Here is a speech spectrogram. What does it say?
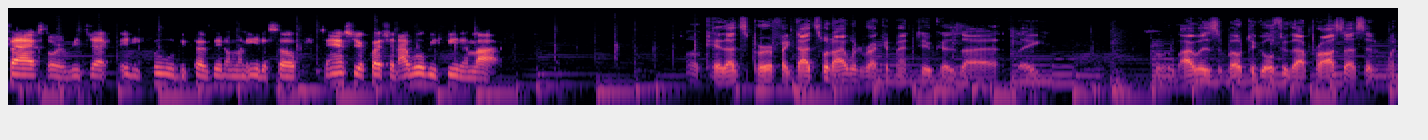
fast or reject any food because they don't want to eat it. So to answer your question, I will be feeding live. Okay, that's perfect. That's what I would recommend too, because uh, like I was about to go through that process, and when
